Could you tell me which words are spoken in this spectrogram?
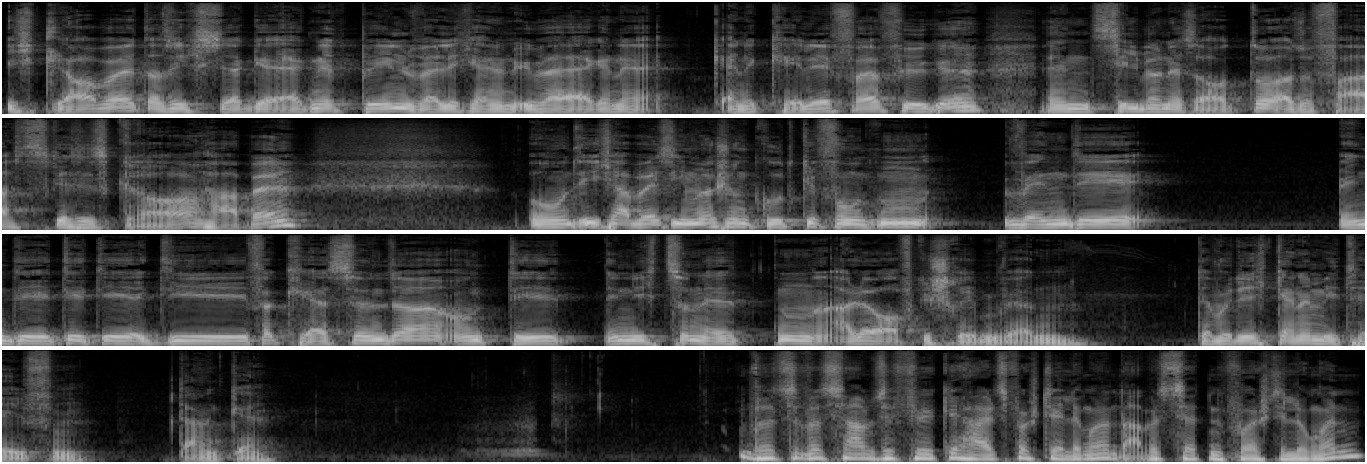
Ich glaube, dass ich sehr geeignet bin, weil ich einen über eigene eine Kelle verfüge, ein silbernes Auto, also fast, es ist grau, habe. Und ich habe es immer schon gut gefunden, wenn die, wenn die, die, die, die Verkehrssünder und die, die nicht so netten alle aufgeschrieben werden. Da würde ich gerne mithelfen. Danke. Was, was haben Sie für Gehaltsvorstellungen und Arbeitszeitenvorstellungen?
